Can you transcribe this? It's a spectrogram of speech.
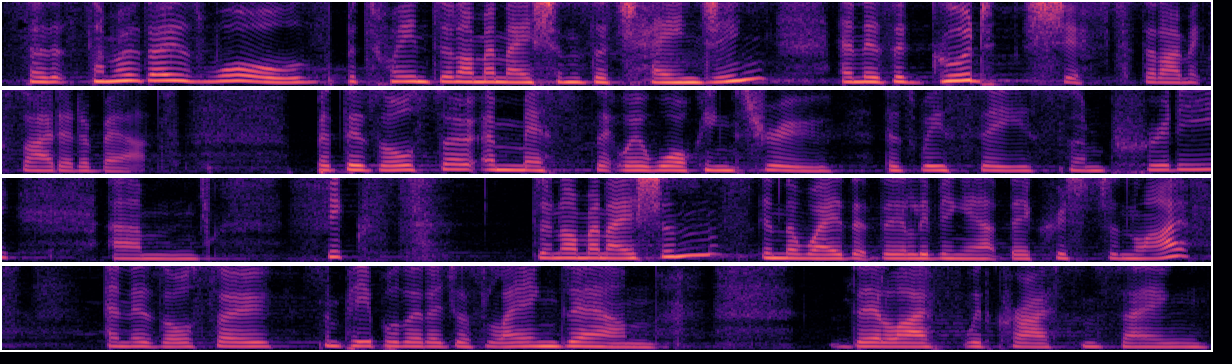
so that some of those walls between denominations are changing, and there's a good shift that I'm excited about. But there's also a mess that we're walking through as we see some pretty um, fixed denominations in the way that they're living out their Christian life. And there's also some people that are just laying down their life with Christ and saying,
